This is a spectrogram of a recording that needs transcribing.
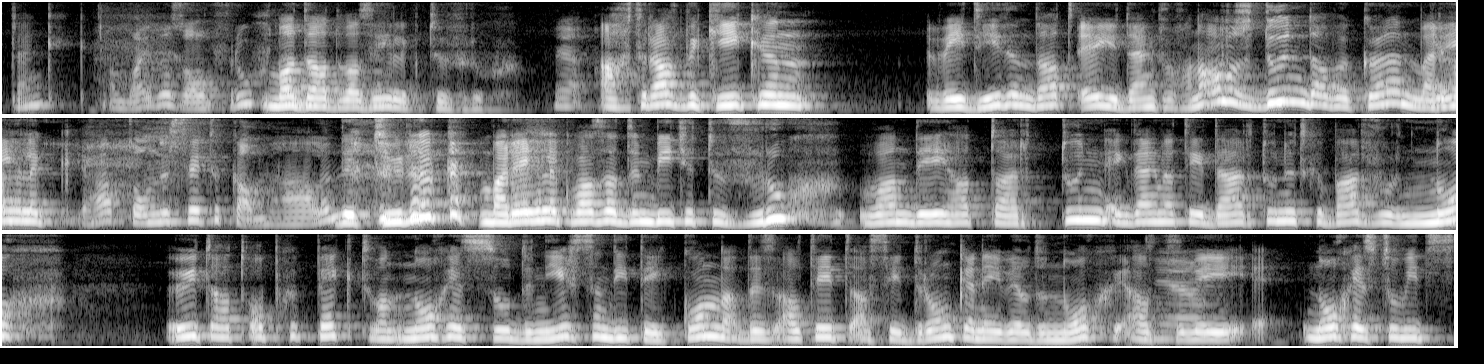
denk ik. Amai, dat is al vroeg. Maar dan. dat was eigenlijk te vroeg. Ja. Achteraf bekeken wij deden dat. Hè. Je denkt, we gaan alles doen dat we kunnen. Maar eigenlijk... Ja, het onderscheid te kan halen. Natuurlijk, maar eigenlijk was dat een beetje te vroeg. Want hij had daar toen... Ik denk dat hij daar toen het gebaar voor nog uit had opgepikt. Want nog is zo de eerste die hij kon. Dat is altijd als hij dronk en hij wilde nog. Als Ja. wij, nog is zoiets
